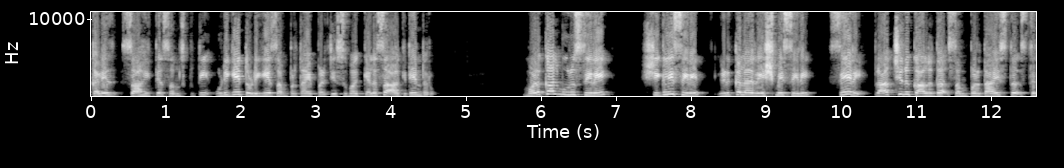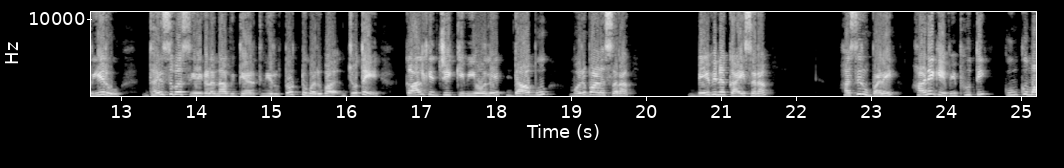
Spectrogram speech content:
ಕಲೆ, ಸಾಹಿತ್ಯ, ಸಂಸ್ಕೃತಿ, ಉಡುಗೆ ತೊಡುಗೆ ಸಂಪ್ರದಾಯ ಪರಿಚಯಿಸುವ ಕೆಲಸ ಆಗಿದೆ ಎಂದರು. ಮೊಳಕಾಲ್ಮೂರು ಸೀರೆ, ಶಿಗಲಿ ಸೀರೆ, ಇಳಕಲ ರೇಷ್ಮೆ ಸೀರೆ ಸೇರಿ ಪ್ರಾಚೀನ ಕಾಲದ ಸಂಪ್ರದಾಯಸ್ಥ ಸ್ತ್ರೀಯರು ಧರಿಸುವ ಸೀರೆಗಳನ್ನ ವಿದ್ಯಾರ್ಥಿನಿಯರು ತೊಟ್ಟು ಬರುವ ಜೊತೆ ಕಾಲ್ಗೆಜ್ಜಿ, ಕಿವಿಯೋಲೆ, ಡಾಬು ಮೊರಬಾಳ ಸರ ಬೇವಿನಕಾಯಿ ಸರ ಹಸಿರು ಬಳೆ ಹಣೆಗೆ ವಿಭೂತಿ, ಕುಂಕುಮ,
